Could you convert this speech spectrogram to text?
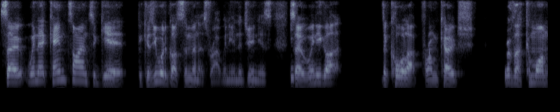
so when it came time to get because you would have got some minutes right when you're in the juniors. So when you got the call up from coach Riva, come on,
